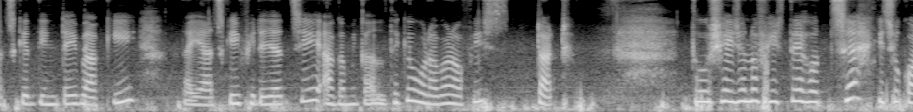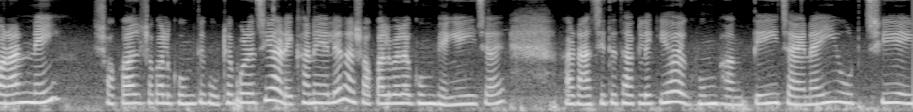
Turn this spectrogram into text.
আজকের দিনটাই বাকি, তাই আজকেই ফিরে যাচ্ছি। আগামীকাল থেকে ওর আবার অফিস স্টার্ট। তো সেই জন্য ফিরতে হচ্ছে, কিছু করার নেই। সকাল সকাল ঘুম থেকে উঠে পড়েছি আর এখানে এলে না সকালবেলা ঘুম ভেঙেই যায়। আর রাঁচিতে থাকলে কি হয়, ঘুম ভাঙতেই চায় না, এই উঠছি এই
